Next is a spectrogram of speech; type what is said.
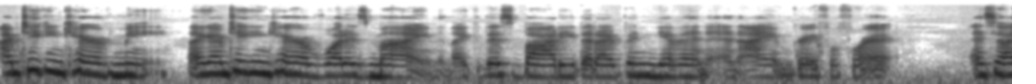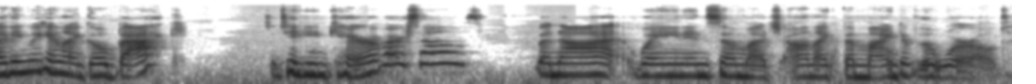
I'm taking care of me. Like I'm taking care of what is mine, like this body that I've been given and I am grateful for it. And so I think we can like go back to taking care of ourselves, but not weighing in so much on like the mind of the world.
